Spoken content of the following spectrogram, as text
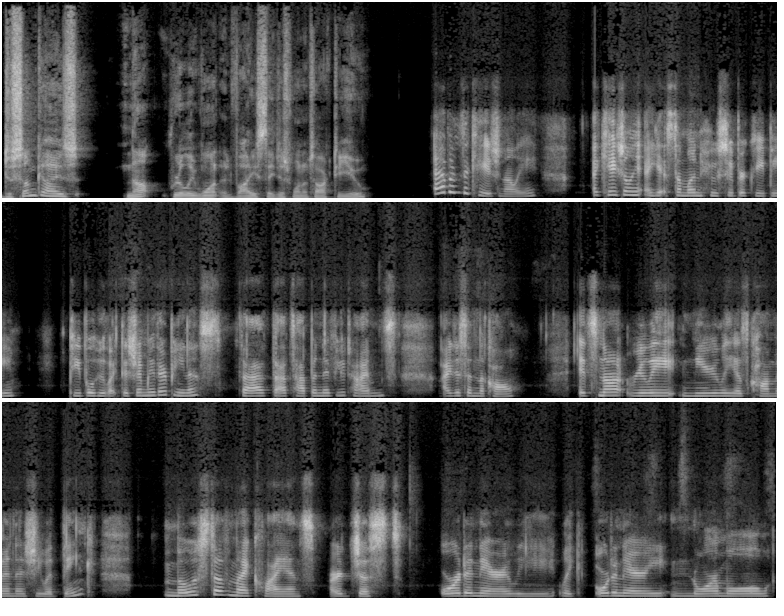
Do some guys not really want advice? They just want to talk to you? Happens occasionally. Occasionally, I get someone who's super creepy. People who like to show me their penis. That that's happened a few times. I just end the call it's not really nearly as common as you would think. Most of my clients are just ordinarily, like ordinary, normal,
